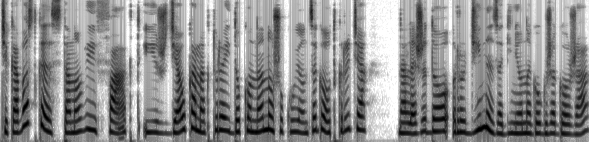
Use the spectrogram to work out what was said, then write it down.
Ciekawostkę stanowi fakt, iż działka, na której dokonano szokującego odkrycia, należy do rodziny zaginionego Grzegorza,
